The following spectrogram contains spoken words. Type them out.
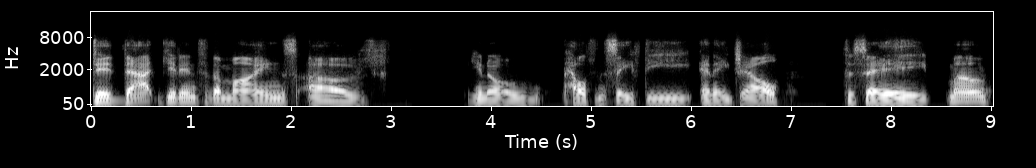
Did that get into the minds of, you know, health and safety NHL to say, well,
